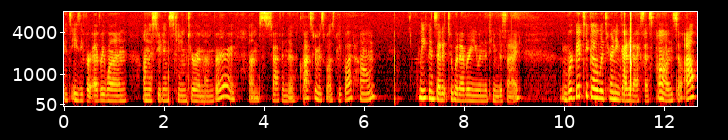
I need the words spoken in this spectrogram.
it's easy for everyone on the students' team to remember, um, staff in the classroom as well as people at home. But you can set it to whatever you and the team decide. We're good to go with turning guided access on, so I'll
